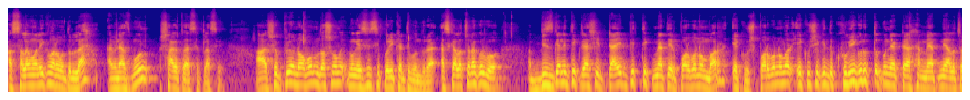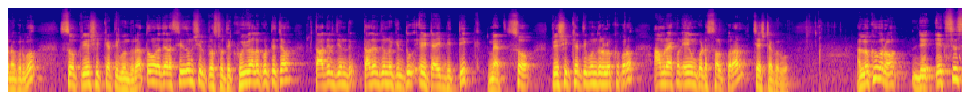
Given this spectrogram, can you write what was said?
আসসালামু আলাইকুম রহমতুল্লাহ। আমি নাজমুল, স্বাগত আজকের ক্লাসে। আর সুপ্রিয় নবম, দশম এবং এসএসসি পরীক্ষার্থী বন্ধুরা, আজকে আলোচনা করব বীজগাণিতিক রাশি টাইপ ভিত্তিক ম্যাথের পর্ব নম্বর একুশ। পর্ব নম্বর একুশে কিন্তু খুবই গুরুত্বপূর্ণ একটা ম্যাথ নিয়ে আলোচনা করব। সো প্রিয় শিক্ষার্থী বন্ধুরা, তোমরা যারা সৃজনশীল প্রশ্নতে খুবই ভালো করতে চাও, তাদের জন্য তাদের জন্য কিন্তু এই টাইপ ভিত্তিক ম্যাথ। সো প্রিয় শিক্ষার্থী বন্ধুরা, লক্ষ্য করো, আমরা এখন এই অঙ্কটা সলভ করার চেষ্টা করব। আর লক্ষ্য করো যে x s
